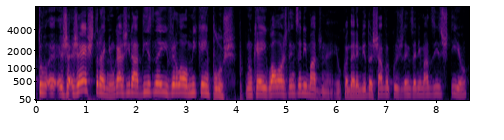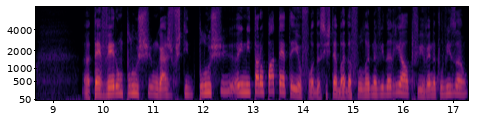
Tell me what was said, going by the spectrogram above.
tu, eh, já, já, é estranho um gajo ir à Disney e ver lá o Mickey em peluche, porque nunca é igual aos desenhos animados, né? Eu, quando era miúdo, achava que os desenhos animados existiam. Até ver um peluche, um gajo vestido de peluche a imitar o Pateta. E eu foda-se, isto é bada fuller na vida real, prefiro ver na televisão.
